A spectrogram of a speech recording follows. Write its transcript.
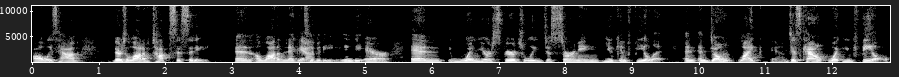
always have, there's a lot of toxicity and a lot of negativity yeah. in the air. And when you're spiritually discerning, you can feel it and and don't like yeah. discount what you feel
